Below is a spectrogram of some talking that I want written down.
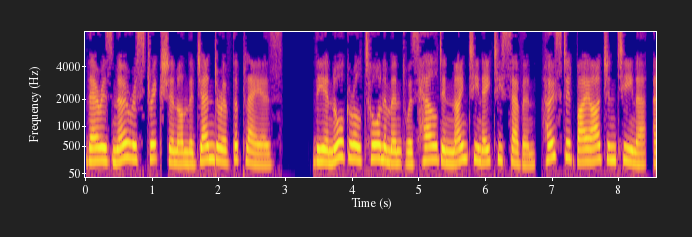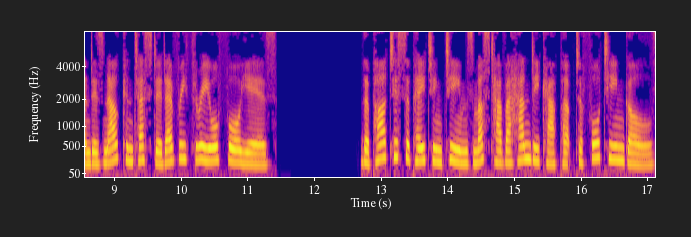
There is no restriction on the gender of the players. The inaugural tournament was held in 1987, hosted by Argentina, and is now contested every three or four years. The participating teams must have a handicap up to 14 goals.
